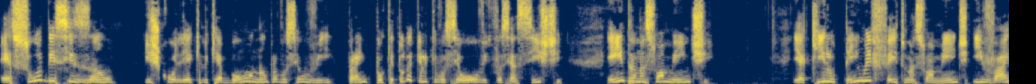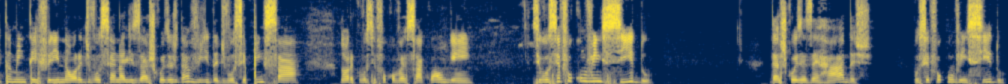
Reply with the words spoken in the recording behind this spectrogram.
É sua decisão escolher aquilo que é bom ou não para você ouvir, pra, porque tudo aquilo que você ouve, que você assiste, entra na sua mente. E aquilo tem um efeito na sua mente e vai também interferir na hora de você analisar as coisas da vida, de você pensar, na hora que você for conversar com alguém. Se você for convencido das coisas erradas, você for convencido,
